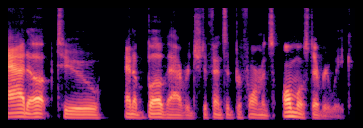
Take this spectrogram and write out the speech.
add up to an above average defensive performance almost every week.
